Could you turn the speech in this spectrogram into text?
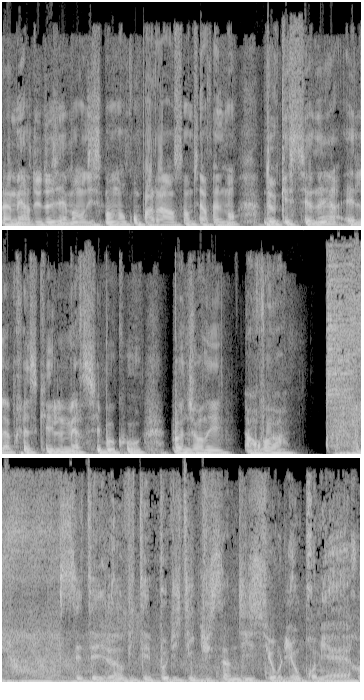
le maire du deuxième arrondissement. Donc on parlera ensemble certainement de questionnaire et de la presqu'île. Merci beaucoup. Bonne journée. Au revoir. C'était l'invité politique du samedi sur Lyon Première,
